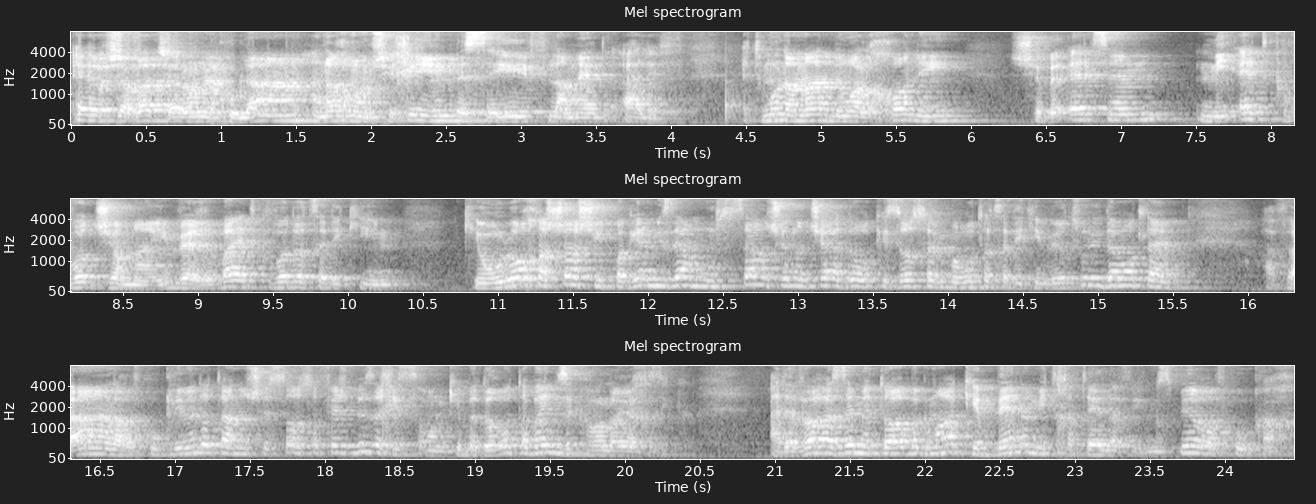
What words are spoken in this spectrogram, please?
ערב שבת שלום לכולם, אנחנו ממשיכים בסעיף ל"א. אתמול למדנו על חוני שבעצם מיעט כבוד שמיים והרבה את כבוד הצדיקים, כי הוא לא חשש שיפגם מזה המוסר של אנשי הדור, כי סוף סוף ימרו את הצדיקים וירצו להידמות להם. אבל הרב קוק לימד אותנו שסוף סוף יש בזה חסרון, כי בדורות הבאים זה כבר לא יחזיק. הדבר הזה מתואר בגמרא כבן המתחטא אל אביו. מסביר הרב קוק ככה:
